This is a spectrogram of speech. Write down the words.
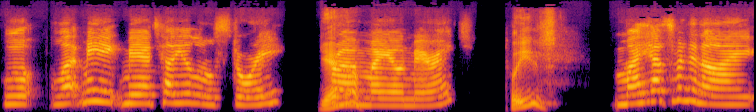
Well let me may i tell you a little story yeah. from my own marriage? Please. My husband and i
